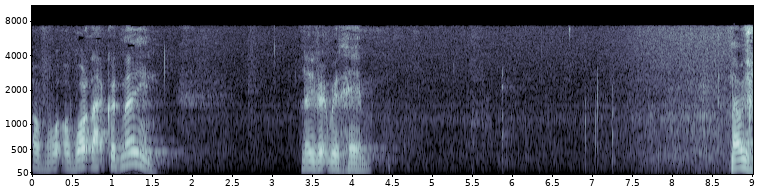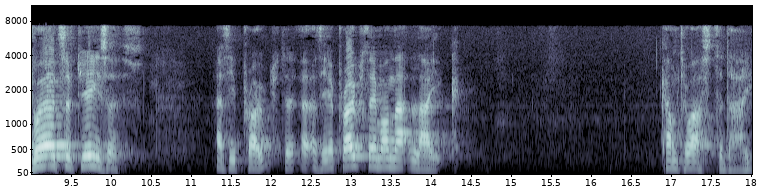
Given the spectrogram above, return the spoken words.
of what, of what that could mean. Leave it with Him. Those words of Jesus as he approached, as he approached them on that lake, come to us today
